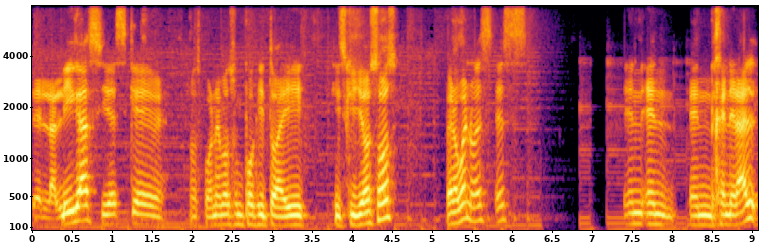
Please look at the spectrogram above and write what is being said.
de la liga, si es que nos ponemos un poquito ahí quisquillosos. Pero bueno, es, es en, general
